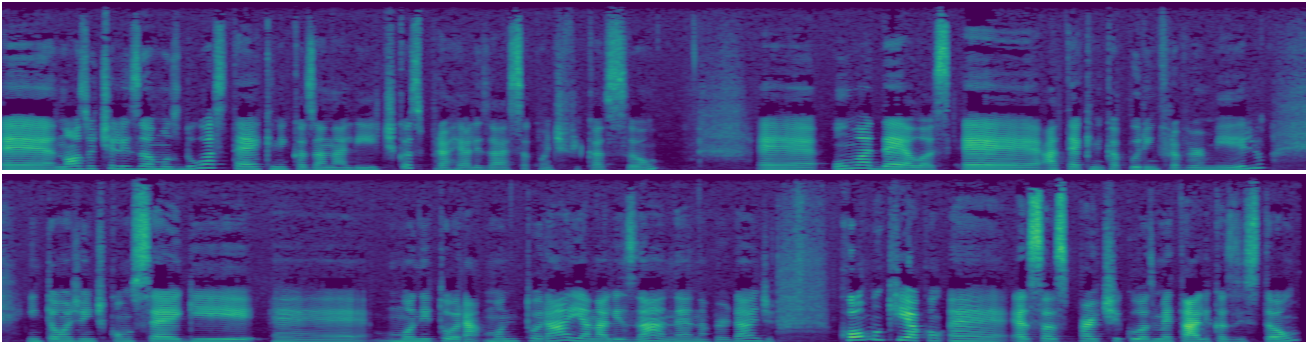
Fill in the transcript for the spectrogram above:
É, nós utilizamos duas técnicas analíticas para realizar essa quantificação. É, uma delas é a técnica por infravermelho. Então, a gente consegue é, monitorar, monitorar e analisar, né, na verdade, como que a, é, essas partículas metálicas estão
